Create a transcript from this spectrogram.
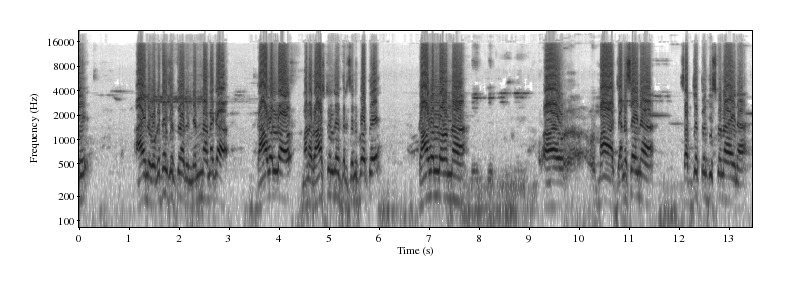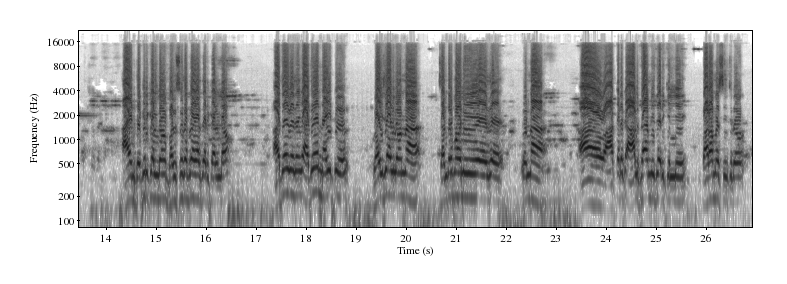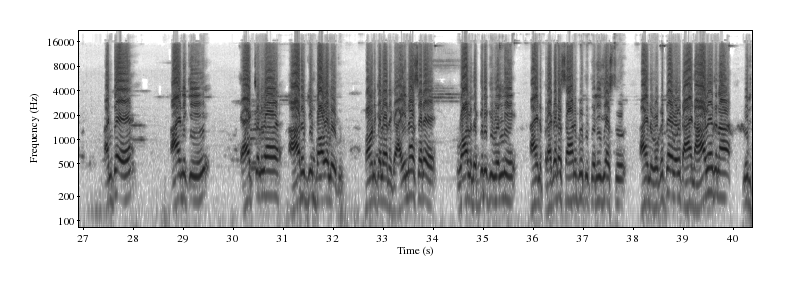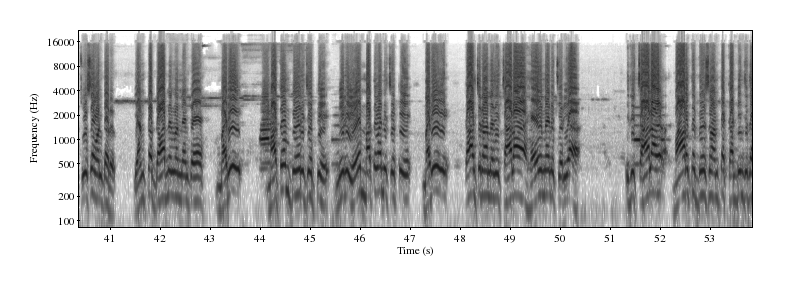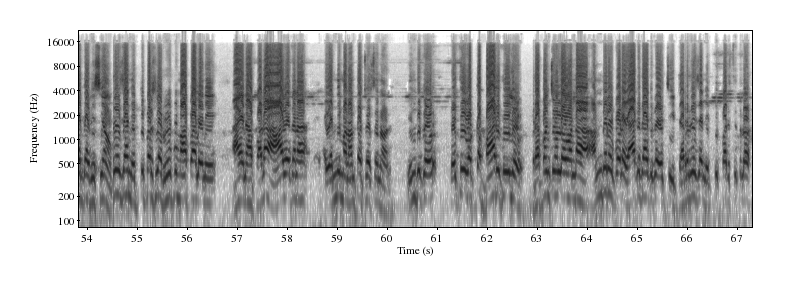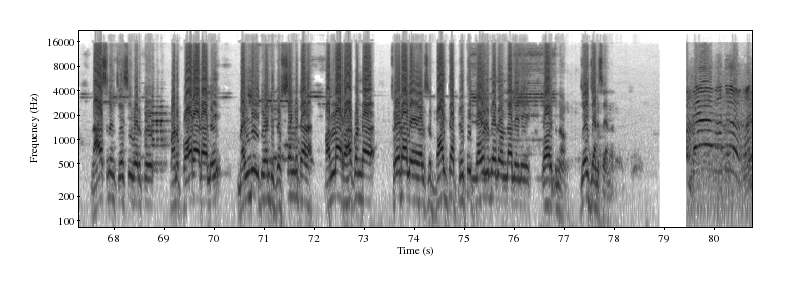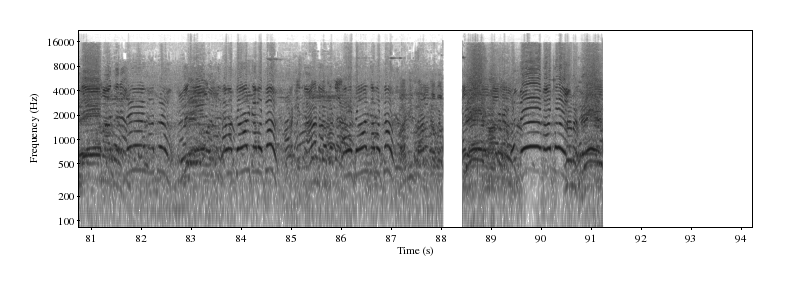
ఆయన ఒకటే చెప్తున్నారు నిన్న అనగా కావల్లో మన రాష్ట్రంలో ఇద్దరు చనిపోతే కావల్లో ఉన్న మా జనసేన సబ్జెక్టును తీసుకున్న ఆయన ఆయన దగ్గరికి వెళ్ళడం మధుసూదన్ రావు గారి దగ్గరికి వెళ్ళడం అదేవిధంగా అదే నైట్ వైజాగ్లో ఉన్న చంద్రమౌళి ఉన్న అక్కడికి వాళ్ళ ఫ్యామిలీ దగ్గరికి వెళ్ళి పరామర్శించడం. అంటే ఆయనకి యాక్చువల్గా ఆరోగ్యం బాగోలేదు పవన్ కళ్యాణ్కి. అయినా సరే వాళ్ళ దగ్గరికి వెళ్ళి ఆయన ప్రకట సానుభూతి తెలియజేస్తూ ఆయన ఒకటే ఒకటి ఆయన ఆవేదన మీరు చూసే ఉంటారు. ఎంత దారుణంగా ఉందంటే మరీ మతం పేరు చెప్పి మీరు ఏం మతం అని చెప్పి మరీ కాల్చడం అన్నది చాలా హేయమైన చర్య. ఇది చాలా భారతదేశం అంతా ఖండించదగ్గ విషయం. దేశాన్ని ఎట్టి పరిస్థితుల్లో రూపు మాపాలని ఆయన పద ఆవేదన అవన్నీ మనంతా చూస్తున్నాం. ఇందుకు ప్రతి ఒక్క భారతీయులు ప్రపంచంలో ఉన్న అందరూ కూడా ఏకదాటిపై వచ్చి ఈ టెర్రరిజం ఎట్టి పరిస్థితుల్లో నాశనం చేసే వరకు మనం పోరాడాలి. మళ్ళీ ఇటువంటి దుస్సంఘటన మళ్ళా రాకుండా చూడాలి బాధ్యత ప్రతి పౌరుడి మీద ఉండాలని కోరుతున్నాం. జై జనసేన. పాకిస్తాన్ ఖబర్దార్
